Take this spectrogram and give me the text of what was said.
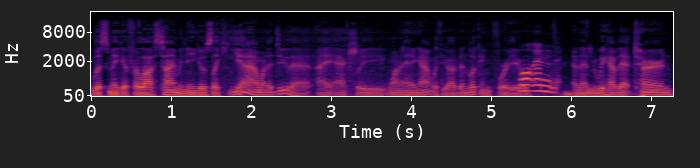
let's make it for lost time. And Inigo's like, yeah, I want to do that. I actually want to hang out with you. I've been looking for you. Well, and and then we have that turn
